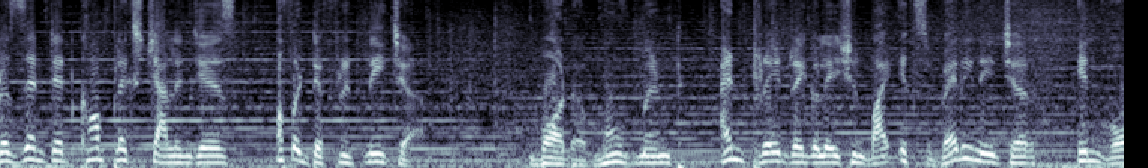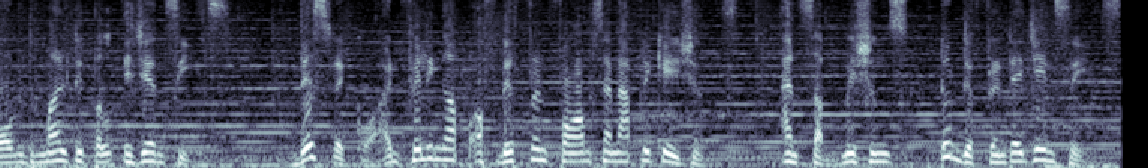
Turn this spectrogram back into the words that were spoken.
presented complex challenges of a different nature. Border movement and trade regulation by its very nature involved multiple agencies. This required filling up of different forms and applications and submissions to different agencies,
